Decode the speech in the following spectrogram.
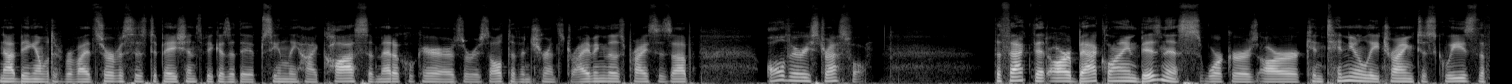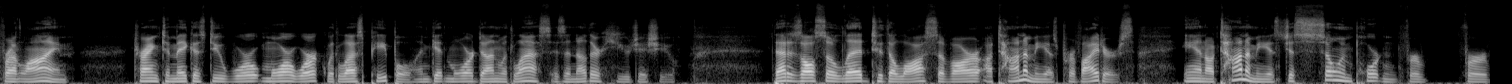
not being able to provide services to patients because of the obscenely high costs of medical care as a result of insurance driving those prices up, all very stressful the fact that our backline business workers are continually trying to squeeze the front line, trying to make us do wor- more work with less people and get more done with less is another huge issue. That has also led to the loss of our autonomy as providers. And autonomy is just so important for for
